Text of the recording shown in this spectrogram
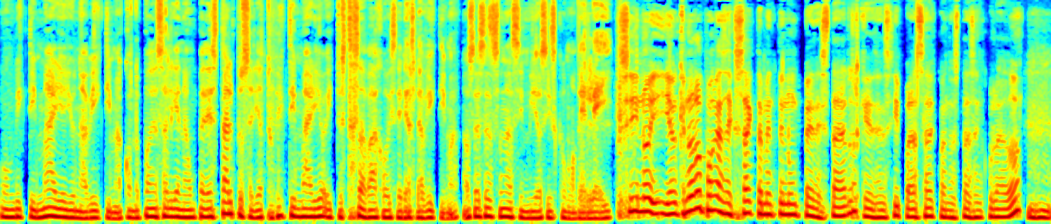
un victimario y una víctima. Cuando pones a alguien a un pedestal, pues sería tu victimario y tú estás abajo y serías la víctima. O sea, esa es una simbiosis como de ley. Sí, no, y aunque no lo pongas exactamente en un pedestal, que así pasa cuando estás enculado, Ujú.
